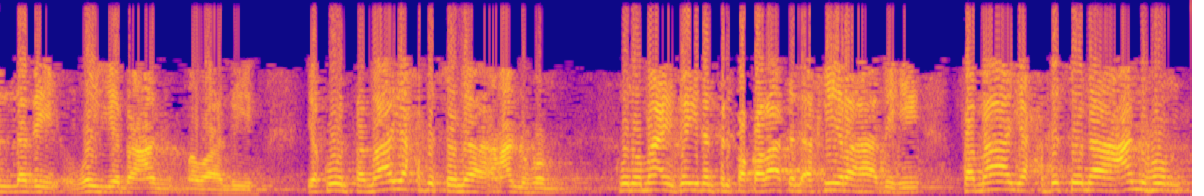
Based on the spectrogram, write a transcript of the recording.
الذي غيب عن مواليه. يقول فما يحبسنا عنهم؟ كونوا معي جيدا في الفقرات الأخيرة هذه. فما يحبسنا عنهم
